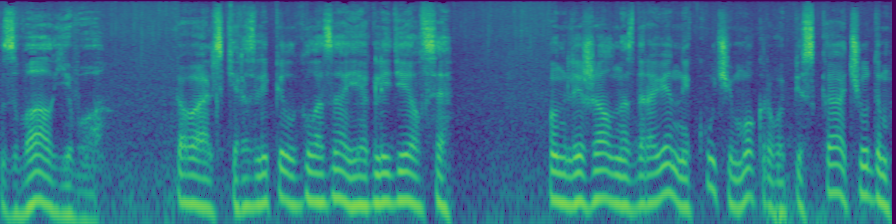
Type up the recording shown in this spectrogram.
звал его. Ковальский разлепил глаза и огляделся. Он лежал на здоровенной куче мокрого песка, чудом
